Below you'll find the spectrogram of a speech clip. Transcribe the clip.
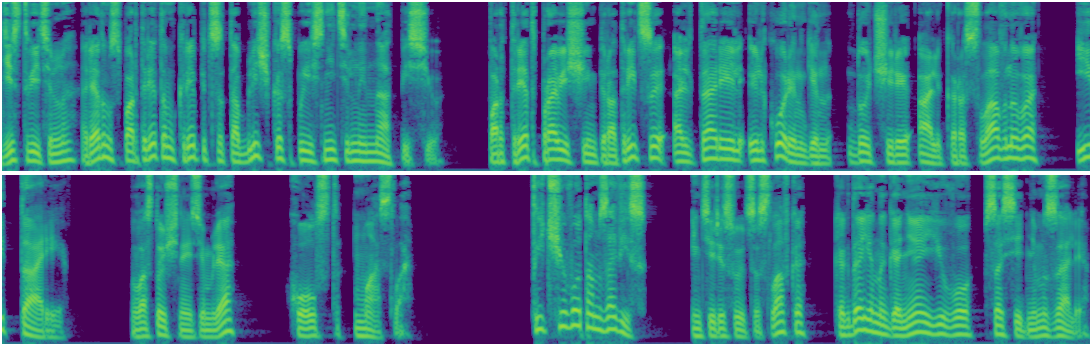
Действительно, рядом с портретом крепится табличка с пояснительной надписью. Портрет правящей императрицы Альтариэль Элькоринген, дочери Алькара Славного и Тари. Восточная земля, холст масла. «Ты чего там завис?» — интересуется Славка, когда я нагоняю его в соседнем зале.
